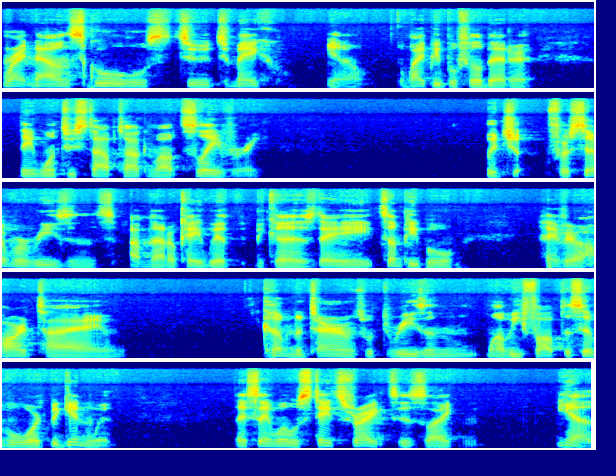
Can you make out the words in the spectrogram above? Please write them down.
right now in schools to to make you know white people feel better, they want to stop talking about slavery, which for several reasons I'm not okay with because they some people have a hard time come to terms with the reason why we fought the Civil War to begin with. They say, well, states' rights is like, yeah,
